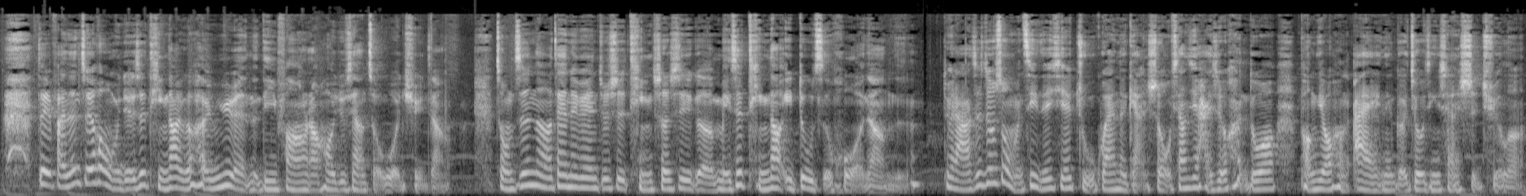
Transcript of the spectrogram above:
对，反正最后我们觉得是停到一个很远的地方，然后就这样走过去这样。总之呢，在那边就是停车是一个每次停到一肚子火这样子。对啦，这就是我们自己的一些主观的感受。我相信还是有很多朋友很爱那个旧金山市区了，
